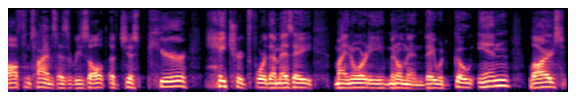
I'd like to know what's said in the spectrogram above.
oftentimes, as a result of just pure hatred for them as a minority middleman, they would go in large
